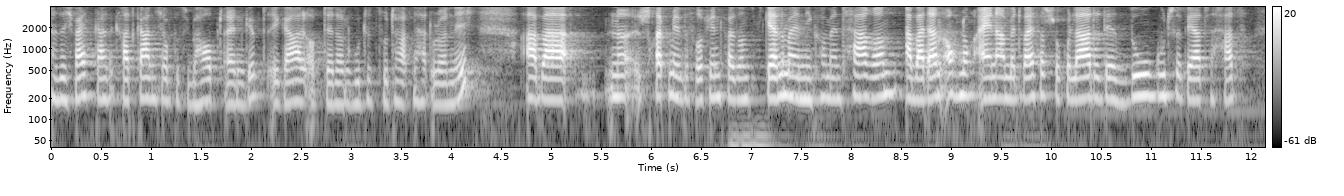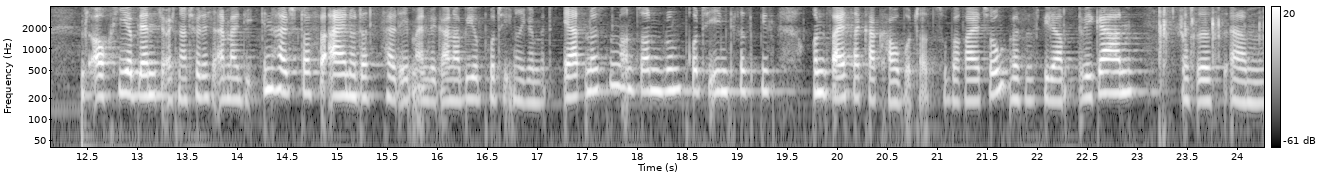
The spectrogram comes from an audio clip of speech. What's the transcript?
Also ich weiß gerade gar nicht, ob es überhaupt einen gibt, egal ob der dann gute Zutaten hat oder nicht. Aber ne, schreibt mir das auf jeden Fall sonst gerne mal in die Kommentare. Aber dann auch noch einer mit weißer Schokolade, der so gute Werte hat. Und auch hier blende ich euch natürlich einmal die Inhaltsstoffe ein. Und das ist halt eben ein veganer Bioproteinriegel mit Erdnüssen und Sonnenblumenprotein, Crispies und weißer Kakaobutter Zubereitung. Es ist wieder vegan, es ist ähm,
